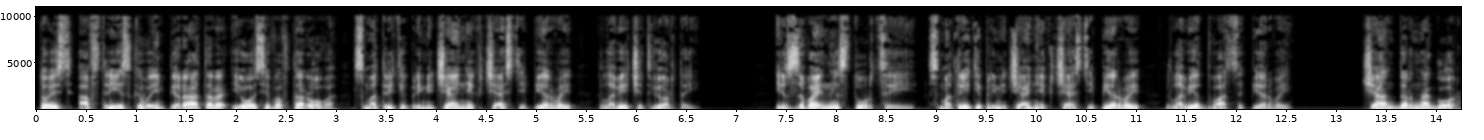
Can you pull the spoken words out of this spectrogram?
то есть австрийского императора Иосифа II, смотрите примечание к части 1, главе 4. Из-за войны с Турцией, смотрите примечание к части 1, главе 21. Чандер-Нагор,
